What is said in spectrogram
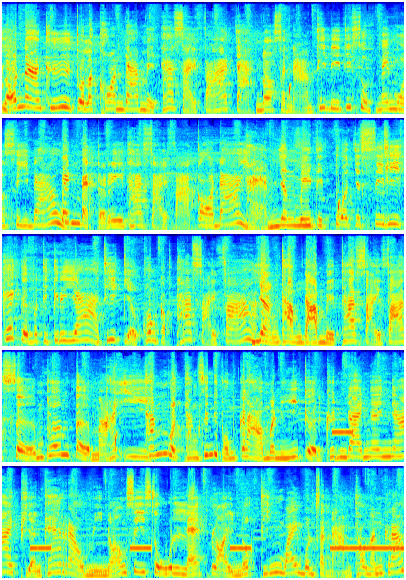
เพราะนางคือตัวละครดาเมจท่าตุสายฟ้าจากนอกสนามที่ดีที่สุดในโหมดสีดาว เป็นแบตเตอรี่ธาตุสายฟ้าก็ได้ แถมยังมีติดตัว7ซีที่แค่เกิดปฏิกิริยาที่เกี่ยวข้องกับธาตุสายฟ้า ยังทำดาเมจธาตุสายฟ้าเสริมเพิ่มเติมมาให้อีก ทั้งหมดทั้งสิ้นที่ผมกล่าวมานี้เกิดขึ้นได้ง่าย ๆ เพียงแค่เรามีน้องซีซูนและปล่อยนกทิ้งไว้บนสนามเท่านั้นครับ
